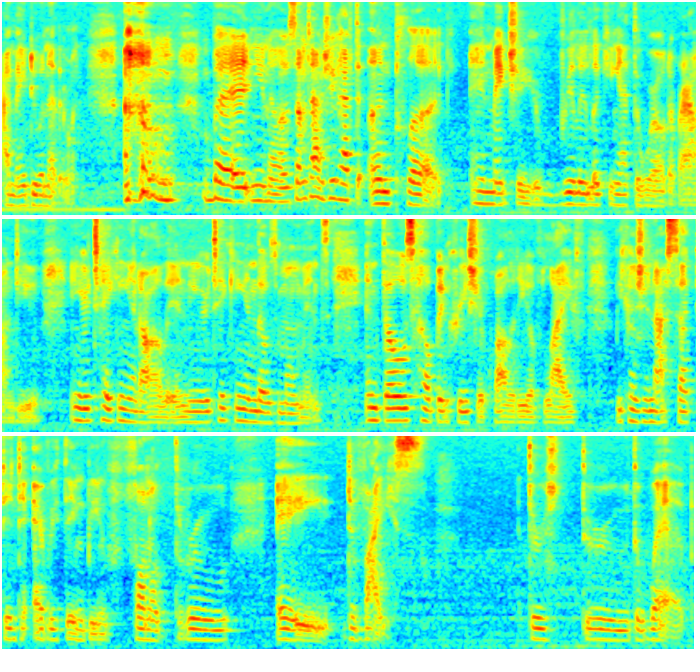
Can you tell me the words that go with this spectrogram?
I may do another one. Um, but you know, sometimes you have to unplug and make sure you're really looking at the world around you and you're taking it all in and you're taking in those moments and those help increase your quality of life because you're not sucked into everything being funneled through a device through through the web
